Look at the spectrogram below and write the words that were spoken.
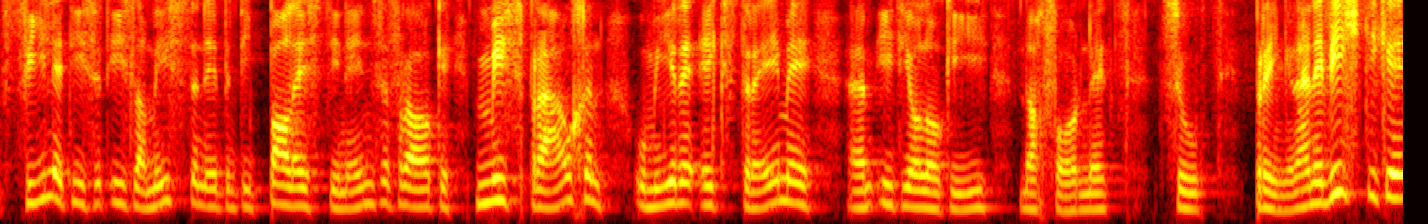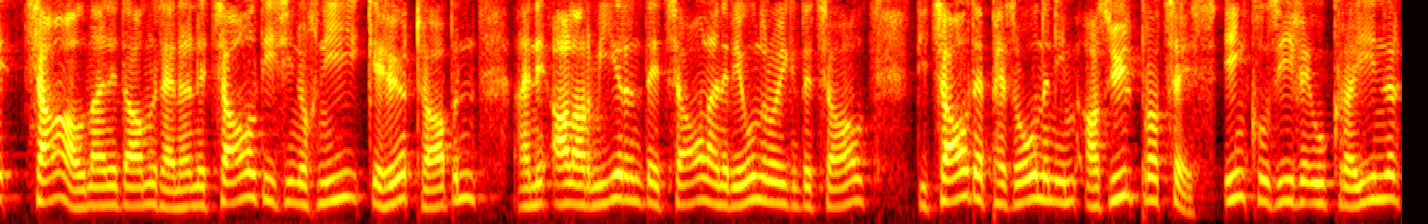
viele dieser Islamisten eben die Palästinenserfrage missbrauchen, um ihre extreme ähm, Ideologie nach vorne zu bringen. Eine wichtige Zahl, meine Damen und Herren, eine Zahl, die Sie noch nie gehört haben, eine alarmierende Zahl, eine beunruhigende Zahl. Die Zahl der Personen im Asylprozess inklusive Ukrainer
